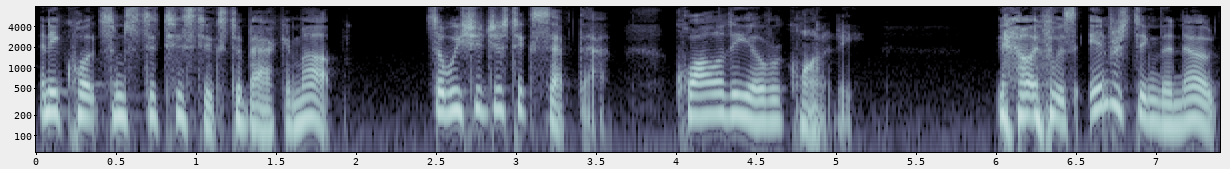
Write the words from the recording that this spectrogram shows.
And he quotes some statistics to back him up. So we should just accept that. Quality over quantity. Now, it was interesting to note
